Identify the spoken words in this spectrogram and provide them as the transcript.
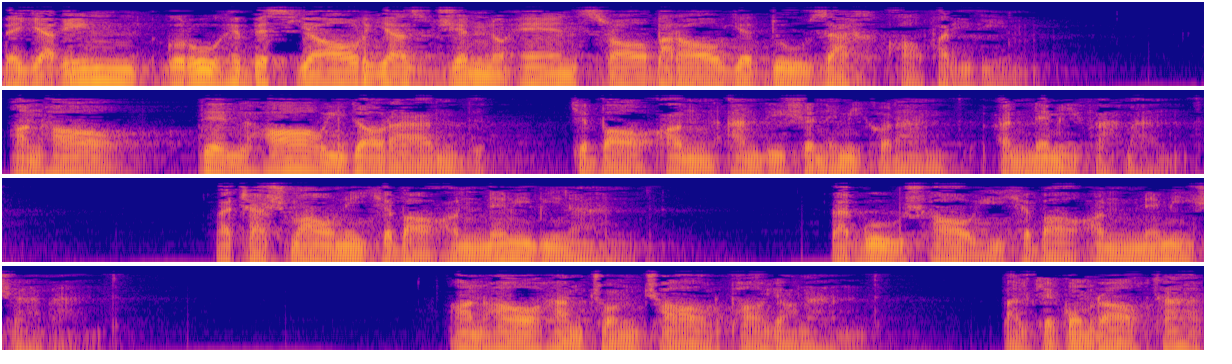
به یقین گروه بسیاری از جن و انس را برای دوزخ آفریدیم. آنها دلهایی دارند که با آن اندیشه نمی کنند و نمی فهمند. و چشمانی که با آن نمی بینند و گوشهایی که با آن نمی شنوند. آنها همچون چار پایانند بلکه گمراهتر.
